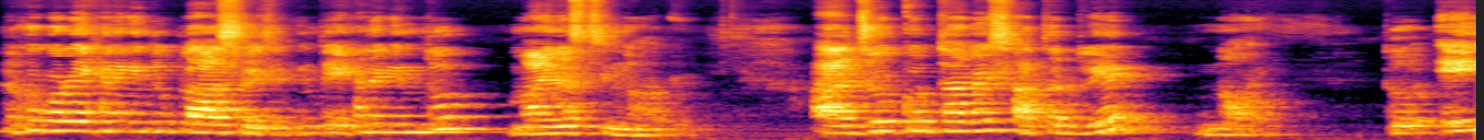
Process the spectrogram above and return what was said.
লক্ষ্য করো, এখানে কিন্তু প্লাস হয়েছে, কিন্তু এখানে কিন্তু মাইনাস চিহ্ন হবে। আর যোগ করতে হবে সাত আর দুয়ে নয়। তো এই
